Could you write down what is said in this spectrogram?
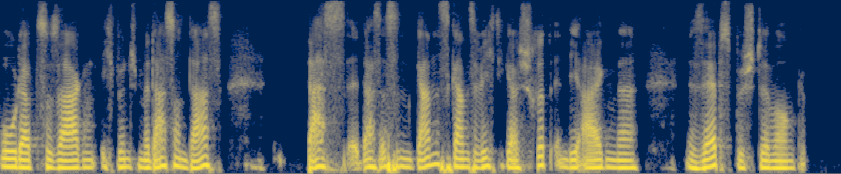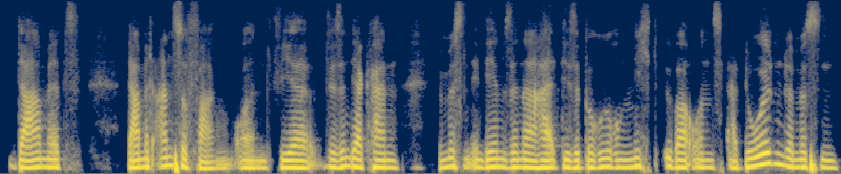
oder zu sagen, ich wünsche mir das und das. Das, das ist ein ganz, ganz wichtiger Schritt in die eigene Selbstbestimmung, damit damit anzufangen. Und wir, wir sind ja kein, wir müssen in dem Sinne halt diese Berührung nicht über uns erdulden. Wir müssen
